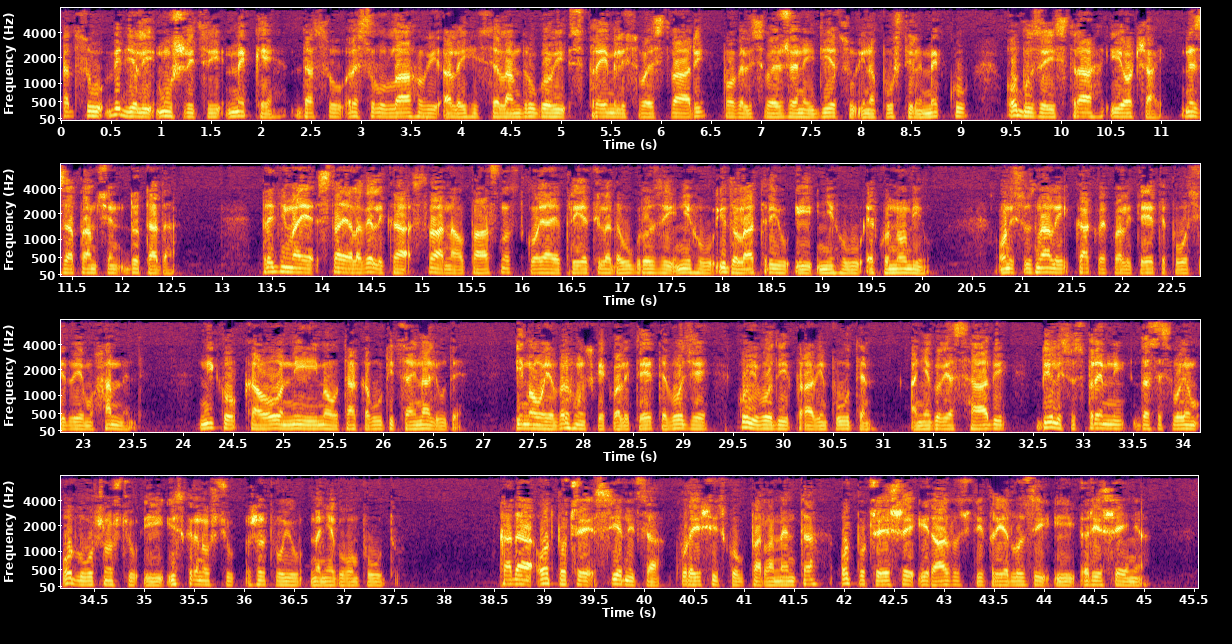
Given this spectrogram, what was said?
Kad su vidjeli mušrici Meke da su Resulullahovi alaihisselam drugovi spremili svoje stvari, poveli svoje žene i djecu i napustili Meku, obuze i strah i očaj, nezapamćen do tada. Pred njima je stajala velika stvarna opasnost koja je prijetila da ugrozi njihovu idolatriju i njihovu ekonomiju. Oni su znali kakve kvalitete posjeduje Muhammed. Niko kao on nije imao takav uticaj na ljude. Imao je vrhunske kvalitete vođe koji vodi pravim putem, a njegovi ashabi bili su spremni da se svojom odlučnošću i iskrenošću žrtvuju na njegovom putu. Kada otpoče sjednica Kurešijskog parlamenta, otpočeše i različiti prijedlozi i rješenja.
